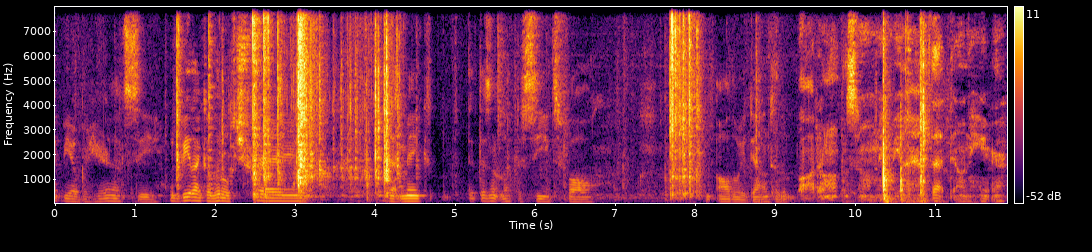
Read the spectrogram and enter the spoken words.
might be over here. Let's see. Would be like a little tray that makes that doesn't let the seeds fall all the way down to the bottom. So maybe I have that down here.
